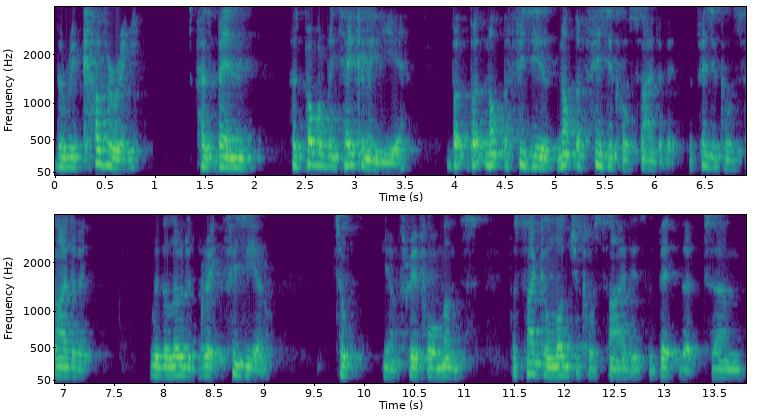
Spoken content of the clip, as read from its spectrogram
the recovery has been, has probably taken a year, but, but not, the physio, not the physical side of it. The physical side of it with a load of great physio. Took you know three or four months. The psychological side is the bit that um,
